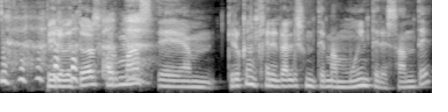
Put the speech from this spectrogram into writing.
Pero de todas formas, eh, creo que en general es un tema muy interesante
